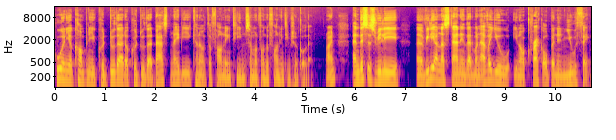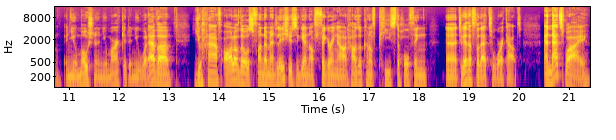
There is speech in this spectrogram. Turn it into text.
Who in your company could do that or could do that best? Maybe kind of the founding team, someone from the founding team should go there, right? And this is really, uh, really understanding that whenever you, you know, crack open a new thing, a new motion, a new market, a new whatever, you have all of those fundamental issues again of figuring out how to kind of piece the whole thing uh, together for that to work out. And that's why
